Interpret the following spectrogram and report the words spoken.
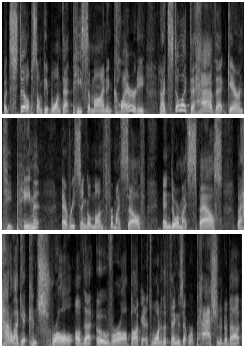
But still, some people want that peace of mind and clarity. And I'd still like to have that guaranteed payment every single month for myself and or my spouse but how do i get control of that overall bucket? It's one of the things that we're passionate about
